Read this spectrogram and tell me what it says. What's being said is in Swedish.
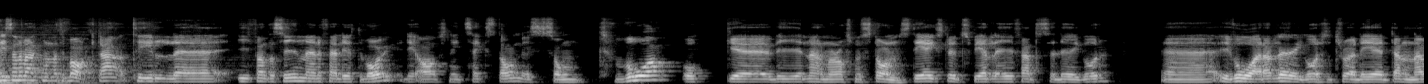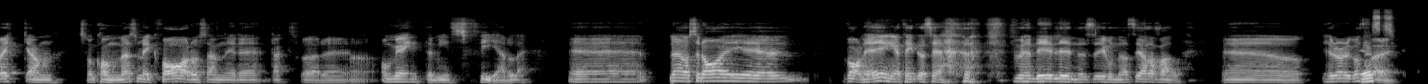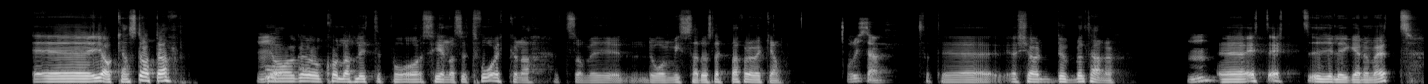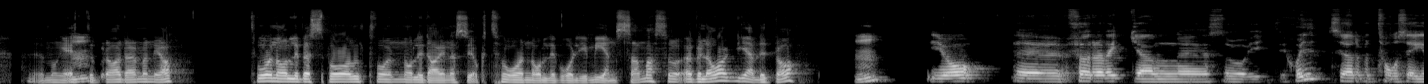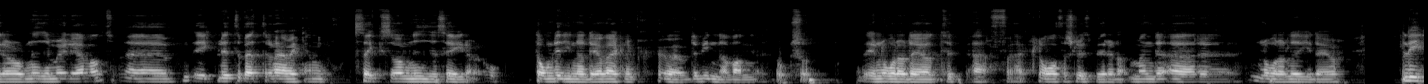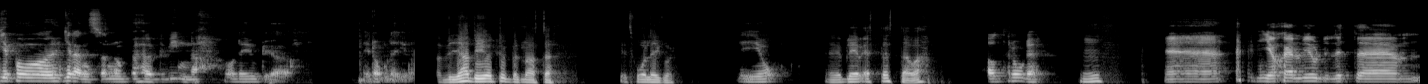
Hejsan och välkomna tillbaka till eh, I fantasin med NFL Göteborg. Det är avsnitt 16, det är säsong 2 och eh, vi närmar oss med stormsteg slutspel i fantasyligor. Eh, I våra ligor så tror jag det är denna veckan som kommer som är kvar och sen är det dags för, eh, om jag inte minns fel. Eh, med oss idag är vanliga gänget tänkte jag säga. Men det är Linus och Jonas i alla fall. Eh, hur har det gått Yes. för dig? Eh, jag kan starta. Mm. Jag har då kollat lite på senaste två veckorna eftersom vi då missade att släppa förra veckan. Just det. Så att, eh, jag kör dubbelt här nu. Mm. Eh, 1-1 i liga nummer ett. Eh, Många Mm. ettor bra där, men ja. 2-0 i Best Ball, 2-0 i Dynasty och 2-0 i vår gemensamma. Så överlag jävligt bra. Mm. Ja, eh, förra veckan eh, så gick det skit. Så jag hade två segrar av nio möjliga något. Eh, det gick lite bättre den här veckan. Sex av nio segrar. Och de ligorna där jag verkligen behövde vinna vann jag också. Det är några där jag typ är för, klar för slutspel redan. Men det är eh, några ligor där jag ligger på gränsen och behövde vinna. Och det gjorde jag i de ligorna. Vi hade ju ett dubbelmöte i två ligor. Jo, Det blev 1-1 där va? jag tror det. Mm. Eh, jag själv gjorde lite,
